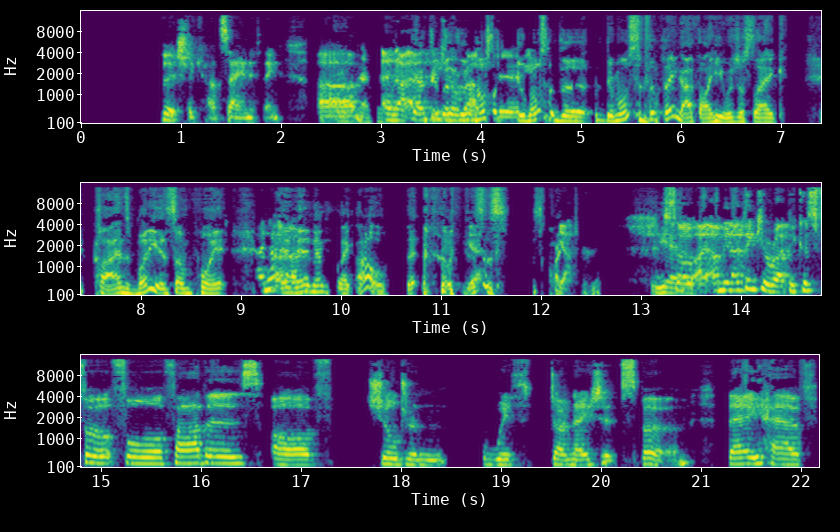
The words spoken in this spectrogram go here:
virtually can't say anything. Um, exactly. And I, yeah, I think you're right. Most, of, most of the through most of the thing, I thought he was just like Cline's buddy at some point. point, and then it's like, oh, this yeah. is this is quite yeah. Yeah. So I, I mean, I think you're right because for for fathers of children with donated sperm, they have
